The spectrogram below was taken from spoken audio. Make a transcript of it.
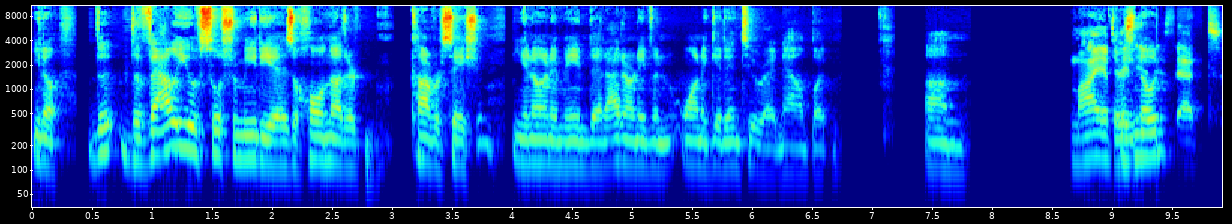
you know the the value of social media is a whole nother conversation. You know what I mean? That I don't even want to get into right now. But um, My opinion no- is that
